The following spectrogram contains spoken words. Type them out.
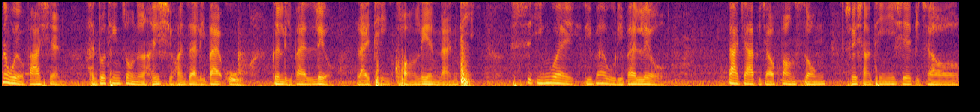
那我有发现，很多听众呢很喜欢在礼拜五跟礼拜六来听狂练难题。是因为礼拜五、礼拜六大家比较放松，所以想听一些比较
